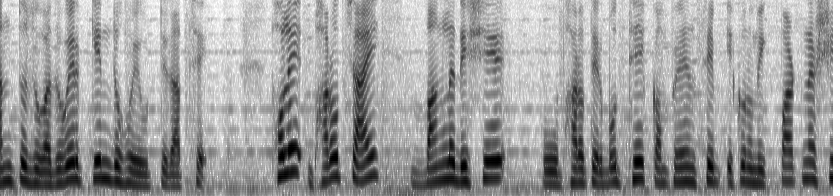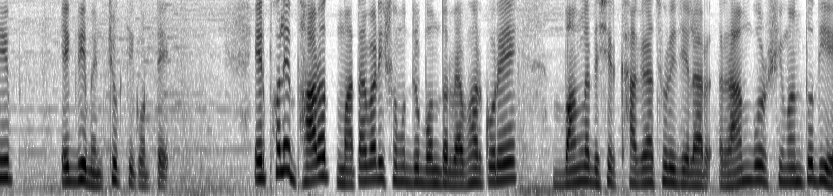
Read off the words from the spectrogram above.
আন্তঃযোগাযোগের কেন্দ্র হয়ে উঠতে যাচ্ছে। ফলে ভারত চায় বাংলাদেশে ও ভারতের মধ্যে কম্প্রিহেন্সিভ ইকোনমিক পার্টনারশিপ এগ্রিমেন্ট চুক্তি করতে। এর ফলে ভারত মাতারবাড়ি সমুদ্র বন্দর ব্যবহার করে বাংলাদেশের খাগড়াছড়ি জেলার রামগড় সীমান্ত দিয়ে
